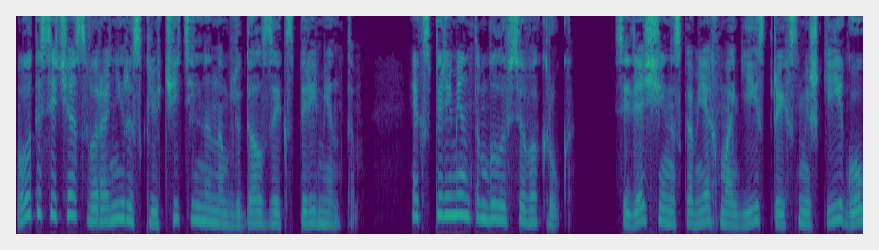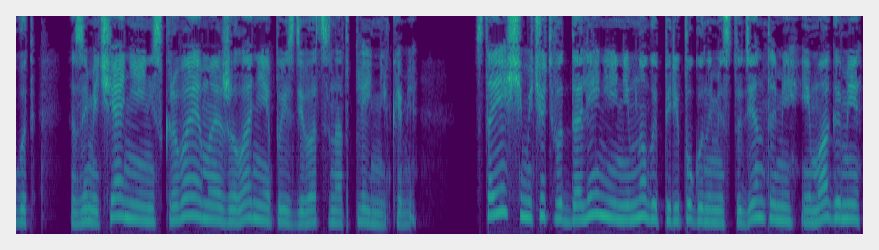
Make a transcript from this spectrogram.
Вот и сейчас Воронир исключительно наблюдал за экспериментом. Экспериментом было все вокруг. Сидящие на скамьях магистры, их смешки и гогот, замечания и нескрываемое желание поиздеваться над пленниками, стоящими чуть в отдалении немного перепуганными студентами и магами,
